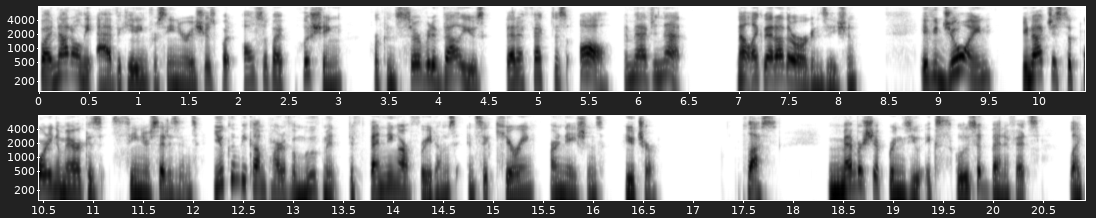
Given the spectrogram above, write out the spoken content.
by not only advocating for senior issues, but also by pushing for conservative values that affect us all. Imagine that. Not like that other organization. If you join, You're not just supporting America's senior citizens, you can become part of a movement defending our freedoms and securing our nation's future. Plus, membership brings you exclusive benefits like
